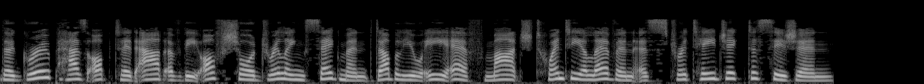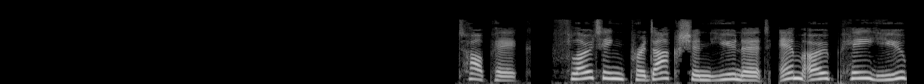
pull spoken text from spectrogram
The group has opted out of the offshore drilling segment WEF March 2011 as strategic decision. Topic: Floating Production Unit MOPU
